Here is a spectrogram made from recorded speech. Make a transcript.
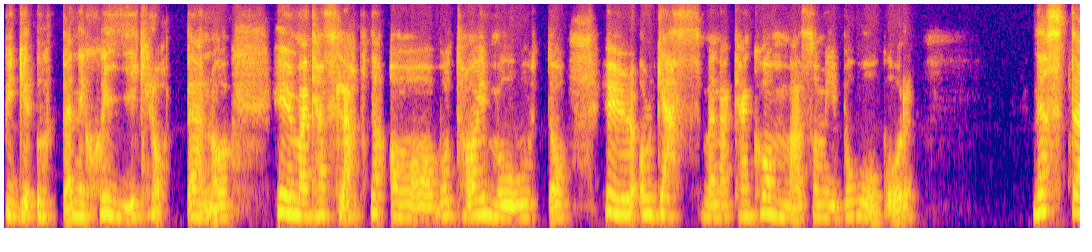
bygger upp energi i kroppen och hur man kan slappna av och ta emot och hur orgasmerna kan komma som i vågor. Nästa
